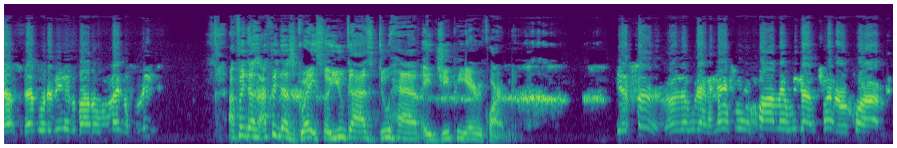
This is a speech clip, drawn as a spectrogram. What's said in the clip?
that's that's what it is about Omega for me. I think that's I think that's great. So you guys do have a GPA requirement. Yes, sir. Uh, we got a national requirement. We got a charter requirement.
